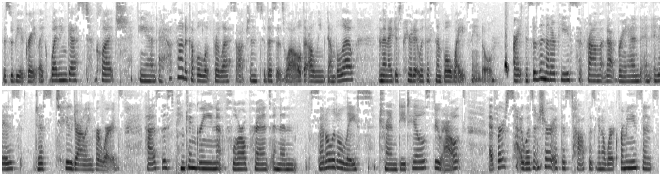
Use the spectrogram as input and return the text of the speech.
This would be a great like wedding guest clutch. And I have found a couple look for less options to this as well that I'll link down below. And then I just paired it with a simple white sandal. All right, this is another piece from that brand and it is just too darling for words. Has this pink and green floral print and then subtle little lace trim details throughout. At first, I wasn't sure if this top was gonna work for me since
